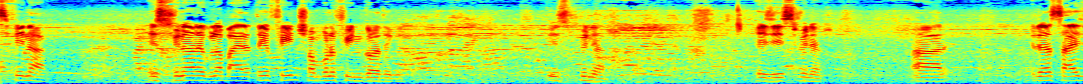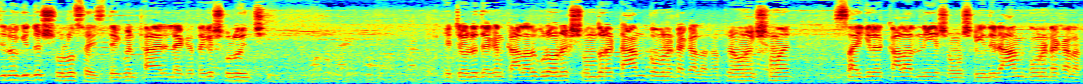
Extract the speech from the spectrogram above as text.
স্পিনার। স্পিনার এগুলো বাইরে থেকে ফিন, সম্পূর্ণ ফিন করা থেকে। স্পিনার। এই যে স্পিনার। আর এটা সাইজ হলো কিন্তু ষোলো সাইজ দেখবেন টায়ারে লেখা থাকে ষোলো ইঞ্চি। এটা হলো দেখেন কালারগুলো অনেক সুন্দর, একটা আনকমন একটা কালার আপনি অনেক সময় সাইকেলের কালার নিয়ে সমস্যা, কিন্তু এটা আনকমন একটা কালার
